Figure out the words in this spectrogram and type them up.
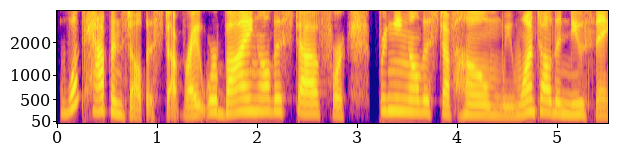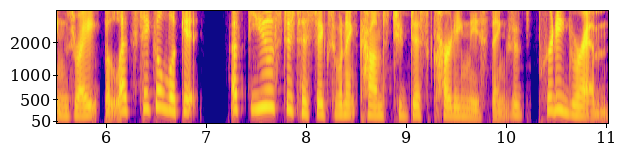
what happens to all this stuff, right? We're buying all this stuff, we're bringing all this stuff home, we want all the new things, right? But let's take a look at a few statistics when it comes to discarding these things. It's pretty grim.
